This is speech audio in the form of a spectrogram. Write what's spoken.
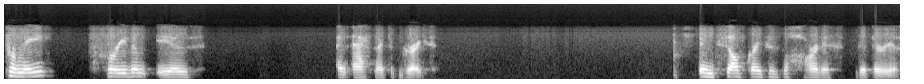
For me, freedom is an aspect of grace. And self grace is the hardest that there is.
